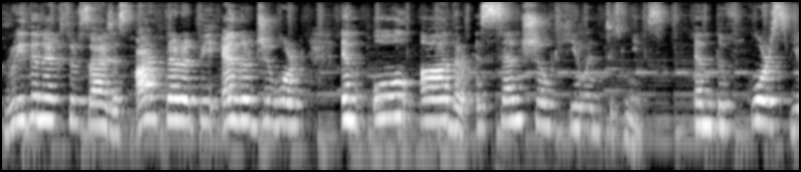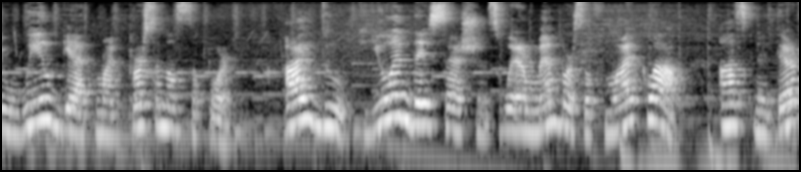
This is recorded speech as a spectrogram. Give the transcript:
breathing exercises, art therapy, energy work, and all other essential healing techniques. And of course, you will get my personal support I do Q&A sessions where members of my club ask me their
